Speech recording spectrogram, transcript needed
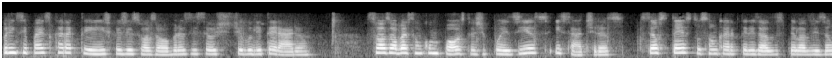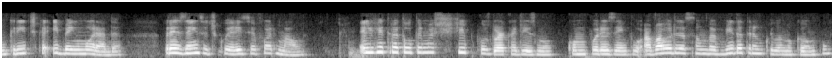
Principais características de suas obras e seu estilo literário. Suas obras são compostas de poesias e sátiras. Seus textos são caracterizados pela visão crítica e bem-humorada, presença de coerência formal. Ele retratou temas típicos do arcadismo, como, por exemplo, a valorização da vida tranquila no campo,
